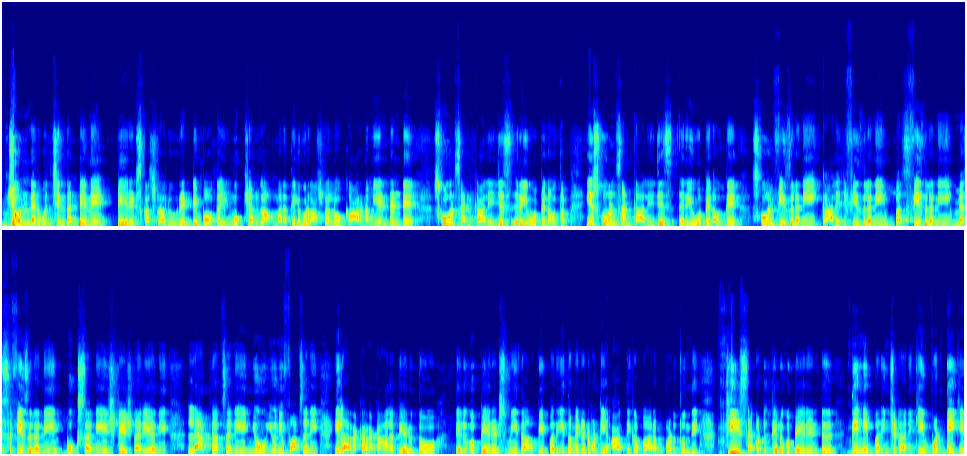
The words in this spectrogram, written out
జూన్ నెల వచ్చిందంటేనే పేరెంట్స్ కష్టాలు రెట్టింపు అవుతాయి. ముఖ్యంగా మన తెలుగు రాష్ట్రాల్లో కారణం ఏంటంటే స్కూల్స్ అండ్ కాలేజెస్ రీఓపెన్ అవుతాం. ఈ స్కూల్స్ అండ్ కాలేజెస్ రీఓపెన్ అవుతే స్కూల్ ఫీజులని కాలేజ్ ఫీజులని బస్ ఫీజులని మెస్ ఫీజులని బుక్స్ అని స్టేషనరీ అని ల్యాప్టాప్స్ అని న్యూ యూనిఫామ్స్ అని ఇలా రకరకాల పేరుతో తెలుగు పేరెంట్స్ మీద విపరీతమైనటువంటి ఆర్థిక భారం పడుతుంది. ఈ సగటు తెలుగు పేరెంట్ దీన్ని భరించడానికి వడ్డీకి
